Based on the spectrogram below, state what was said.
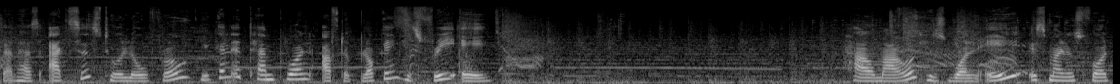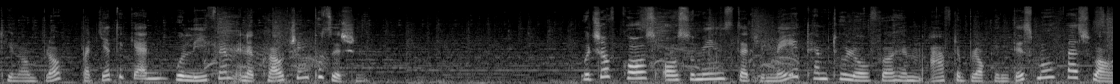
that has access to a low throw, you can attempt one after blocking his 3A. Haohmaru, his 1A, is minus 14 on block, but yet again will leave him in a crouching position. Which of course also means that you may attempt to low throw him after blocking this move as well.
